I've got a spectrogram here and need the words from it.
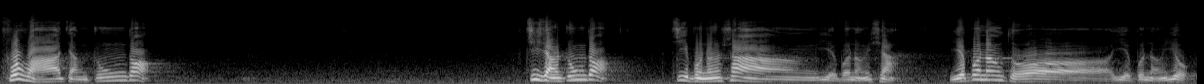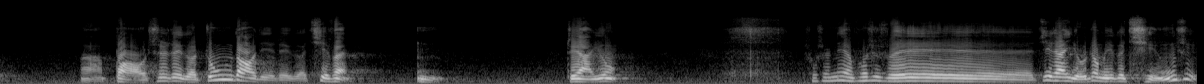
佛法讲中道，既讲中道，既不能上，也不能下，也不能左，也不能右，啊，保持这个中道的这个气氛，这样用。说是念佛是谁？既然有这么一个情绪，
